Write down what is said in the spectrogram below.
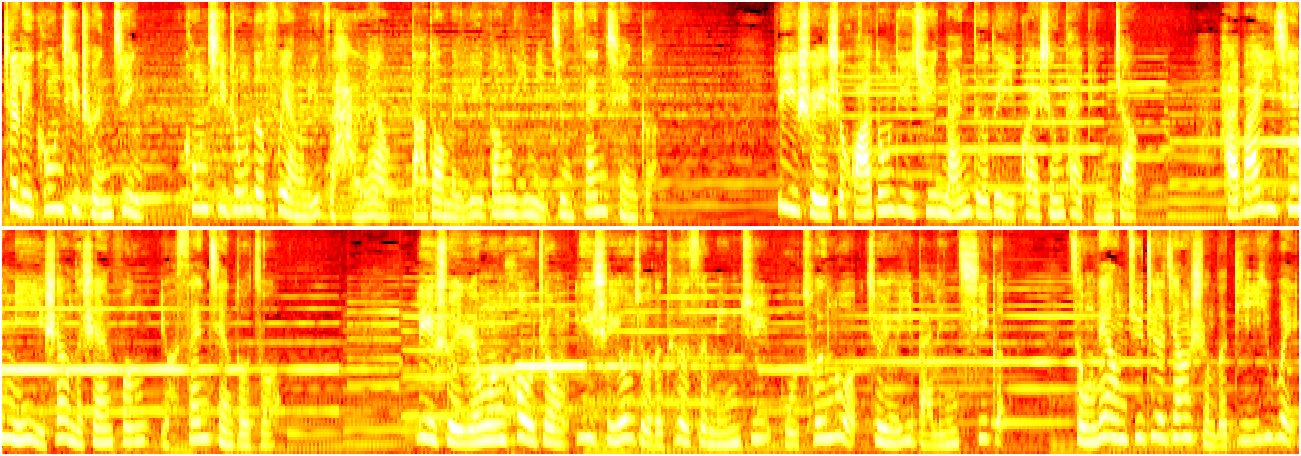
这里空气纯净，空气中的负氧离子含量达到每立方厘米近三千个。丽水是华东地区难得的一块生态屏障，海拔一千米以上的山峰有三千多座。丽水人文厚重、历史悠久的特色民居古村落就有一百零七个，总量居浙江省的第一位，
